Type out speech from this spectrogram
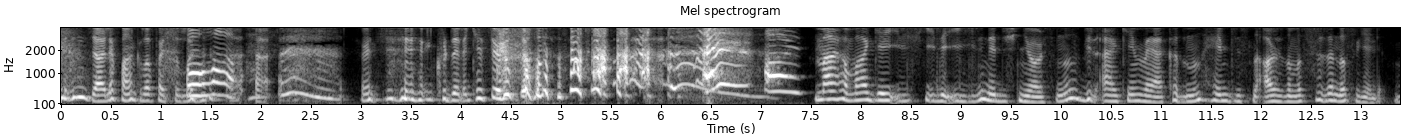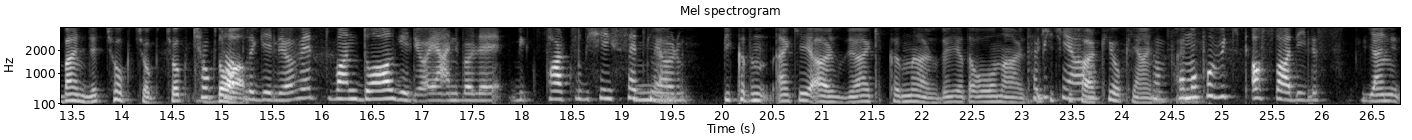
Jale Fan Club açıldı. Oha! evet. Kurdele kesiyoruz şu an. Merhaba gay ilişki ile ilgili ne düşünüyorsunuz? Bir erkeğin veya kadının hemcinsini arzulaması size nasıl geliyor? Bence çok çok çok Çok doğal. tatlı geliyor ve bana doğal geliyor. Yani böyle bir farklı bir şey hissetmiyorum. Yani bir kadın erkeği arzuluyor, erkek kadını arzuluyor ya da o onu arzuluyor. Tabii ki Hiçbir ya. farkı yok yani. Yani Hani- homofobik asla değiliz. yani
